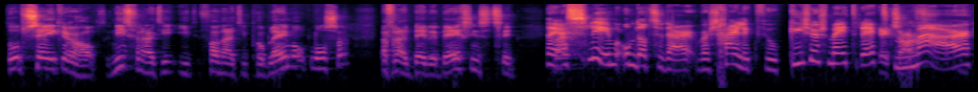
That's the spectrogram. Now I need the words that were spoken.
Tot op zekere hoogte. Niet vanuit die, vanuit die problemen oplossen, maar vanuit BBB gezien is het slim. Nou ja, Maar- slim, omdat ze daar waarschijnlijk veel kiezers mee trekt. Exact. Maar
